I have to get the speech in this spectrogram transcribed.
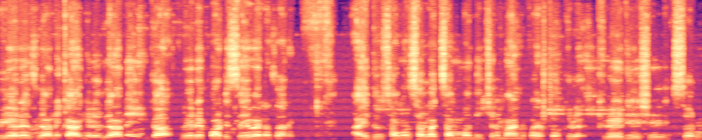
బీఆర్ఎస్ కానీ కాంగ్రెస్ కానీ ఇంకా వేరే పార్టీస్ ఏవైనా సరే ఐదు సంవత్సరాలకు సంబంధించిన మేనిఫెస్టో క్రియేట్ చేసి ఇస్తారు.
